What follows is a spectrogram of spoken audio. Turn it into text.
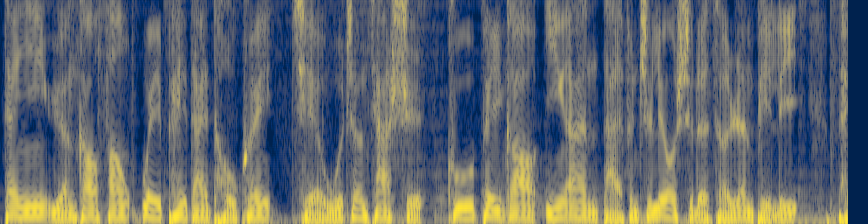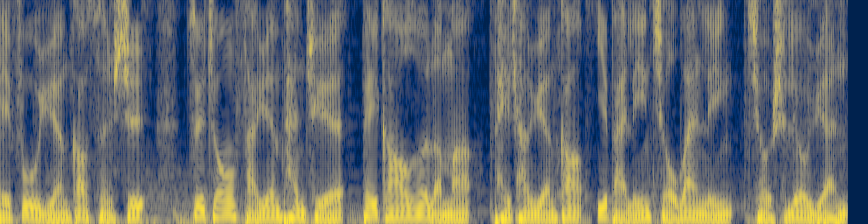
但因原告方未佩戴头盔且无证。驾驶，故被告应按百分之六十的责任比例赔付原告损失。最终，法院判决被告饿了么赔偿原告一百零九万零九十六元。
